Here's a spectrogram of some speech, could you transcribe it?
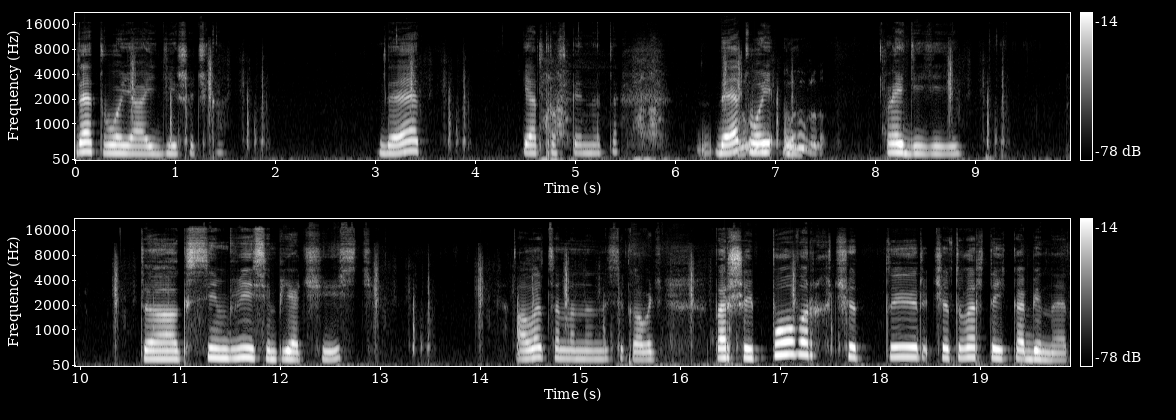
Де твоя айдішечка? Де? Я трошки не те. Де твоя. О, Веді її. Так, 7, 8, 5, 6. Але це мене не цікавить. Перший поверх, 4, четвертий кабінет.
